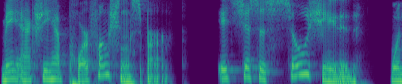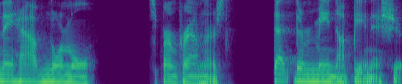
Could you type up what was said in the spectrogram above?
may actually have poor functioning sperm. It's just associated when they have normal sperm parameters that there may not be an issue.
